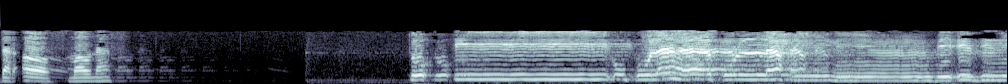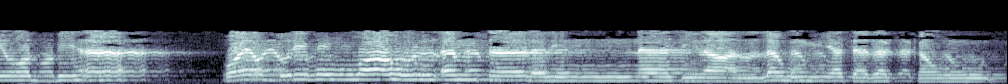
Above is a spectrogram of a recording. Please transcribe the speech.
در آسمان است. تؤتی اکلها كل حین بإذن ربها ويضرب الله الأمثال للناس لعلهم يتذكرون.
